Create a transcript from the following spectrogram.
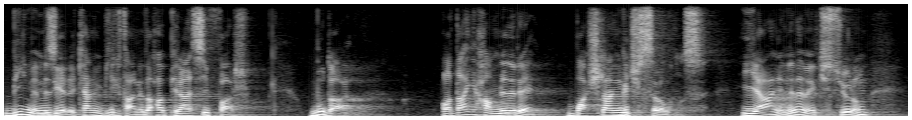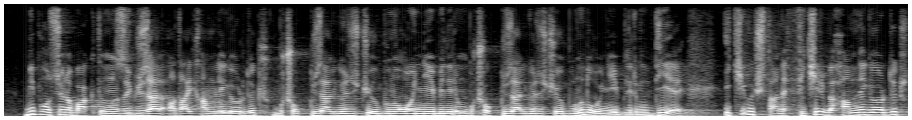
bilmemiz gereken bir tane daha prensip var. Bu da aday hamlelere başlangıç sıralaması. Yani ne demek istiyorum? Bir pozisyona baktığımızda güzel aday hamle gördük. Bu çok güzel gözüküyor. Bunu oynayabilirim. Bu çok güzel gözüküyor. Bunu da oynayabilirim diye 2-3 tane fikir ve hamle gördük.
